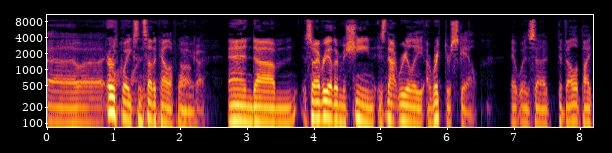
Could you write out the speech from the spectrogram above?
uh, earthquakes in Southern California. Okay. And, um, so every other machine is not really a Richter scale. It was uh, developed by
